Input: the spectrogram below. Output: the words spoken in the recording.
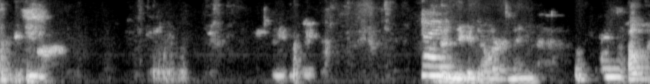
on getting that table saw out. So you can. Then you can tell her her name. Um, oh,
